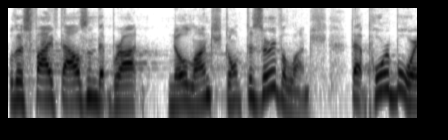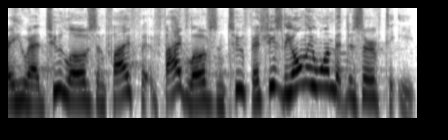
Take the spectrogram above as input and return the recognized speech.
Well, those 5,000 that brought no lunch don't deserve a lunch. That poor boy who had two loaves and five, five loaves and two fish, he's the only one that deserved to eat.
